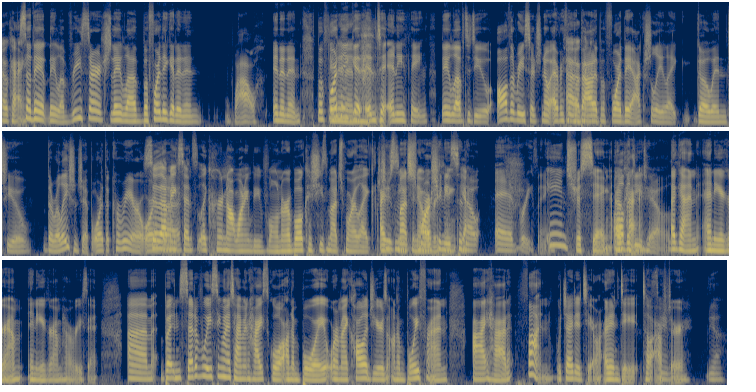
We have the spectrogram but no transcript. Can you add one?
Okay. So they they love research. They love before they get it in. Wow, in and in before In they and get in. into anything, they love to do all the research, know everything Oh, okay. about it before they actually like go into the relationship or the career or so that the- makes sense. Like her not wanting to be vulnerable because she's much more like I She's just much need to more. everything. She needs to Yeah. know everything, Interesting. all the details. Again, Enneagram, Enneagram, however you say it. Um, but instead of wasting my time in high school on a boy or my college years on a boyfriend, I had fun, which I did too. I didn't date till after, Yeah,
